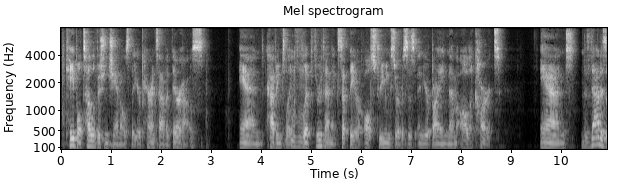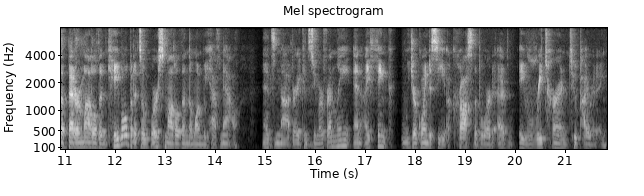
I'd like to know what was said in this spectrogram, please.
cable television channels that your parents have at their house, and having to like mm-hmm. flip through them, except they are all streaming services, and you're buying them a la carte. And that is a better model than cable, but it's a worse model than the one we have now and it's not very consumer friendly. And I think you're going to see across the board a, a return to pirating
